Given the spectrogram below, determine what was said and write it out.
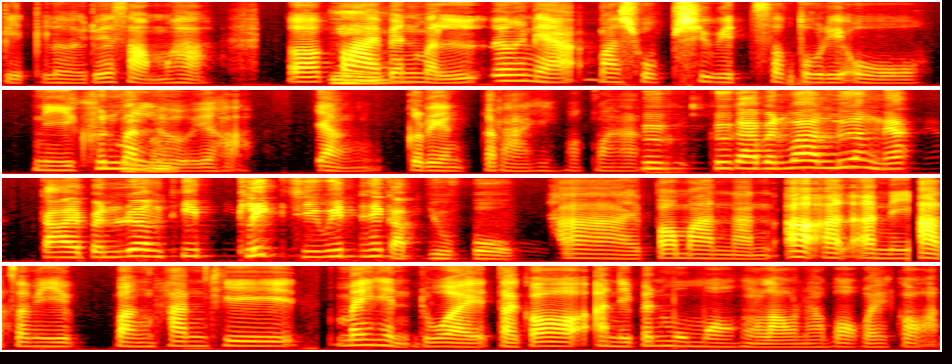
ปิดเลยด้วยซ้ำค่ะ แล้วอืกลายม เป็นเหมือนเรื่องเนี้ยมาชุบชีวิตสตูดิโอนี้ขึ้นอืมาอฮึ เลยอะค่ะ อย่างเกรียงไกรมากๆคือ คือกลายเป็นว่าเรื่องเนี้ย กลายเป็นเรื่องที่พลิกชีวิตให้กับยูโฟๆใช่ประมาณนั้นอะอันอันนี้อาจจะมีบางท่านที่ไม่เห็นด้วย แต่ก็อันนี้เป็นมุมมองของเรานะบอกไว้ก่อน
